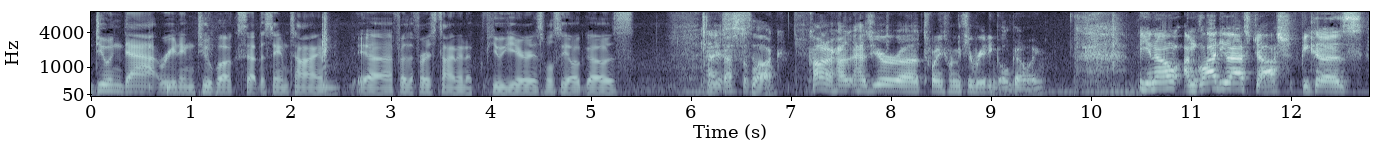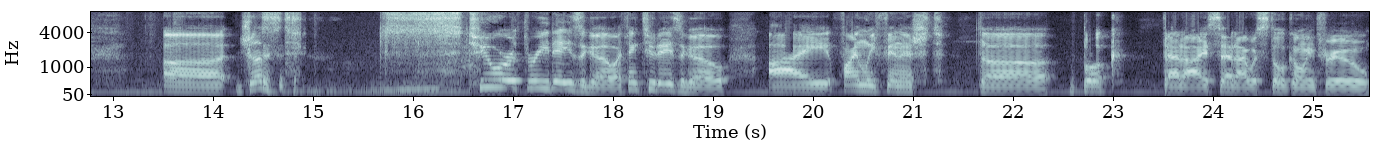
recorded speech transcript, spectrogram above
doing that, reading two books at the same time uh, for the first time in a few years. We'll see how it goes. Nice. Best of So- luck, Connor. How, how's your uh, 2023 reading goal going? You know, I'm glad you asked, Josh, because uh, just two or three days ago, I think two days ago, I finally finished the book that I said I was still going through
